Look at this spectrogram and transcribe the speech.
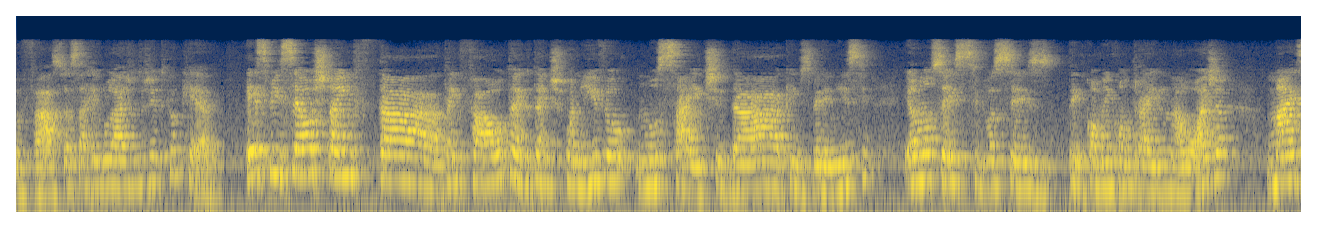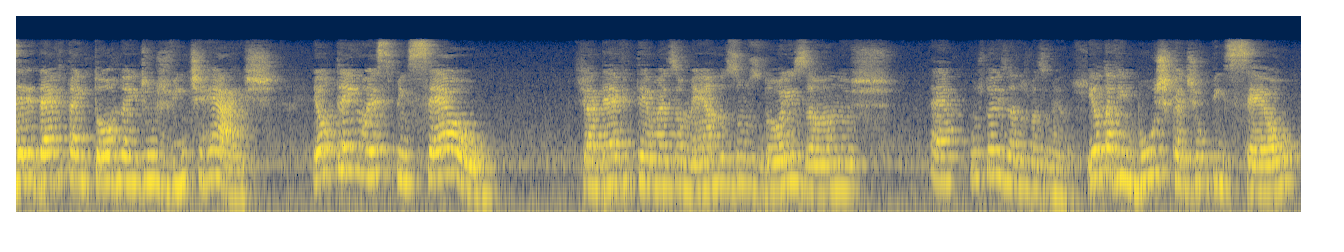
Eu faço essa regulagem do jeito que eu quero. Esse pincel está em, tá, tá em falta, ele está disponível no site da Candice Berenice. Eu não sei se vocês têm como encontrar ele na loja, mas ele deve estar tá em torno aí de uns 20 reais. Eu tenho esse pincel, já deve ter mais ou menos uns dois anos, é, uns dois anos mais ou menos. Eu estava em busca de um pincel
